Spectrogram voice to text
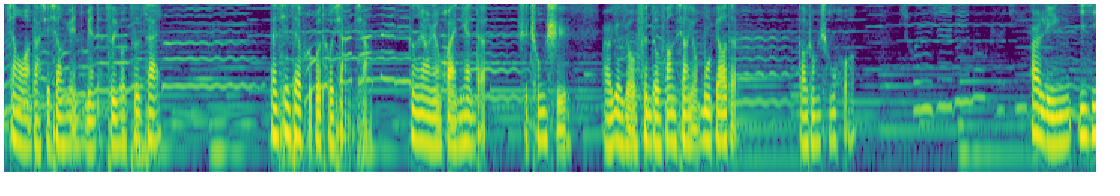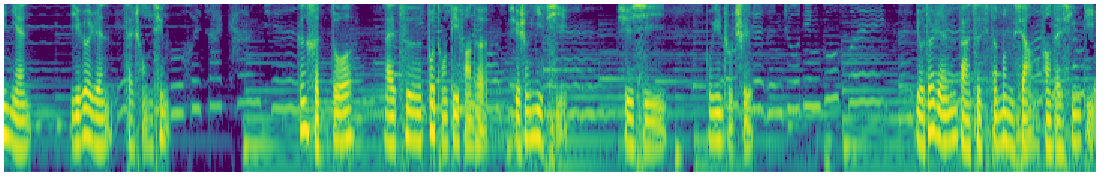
向往大学校园里面的自由自在。但现在回过头想一想，更让人怀念的是充实而又有奋斗方向、有目标的高中生活。二零一一年，一个人在重庆，跟很多来自不同地方的学生一起学习播音主持。有的人把自己的梦想放在心底，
